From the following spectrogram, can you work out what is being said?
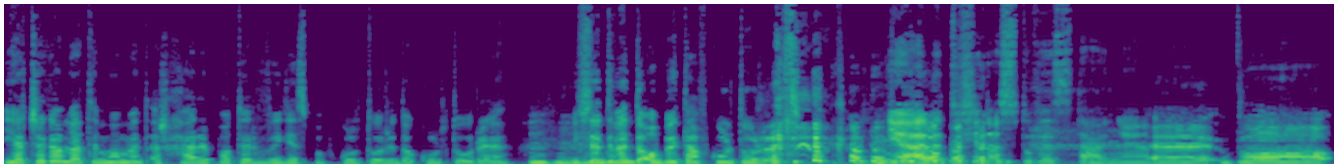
Ja czekam na ten moment, aż Harry Potter wyjdzie z popkultury do kultury. Mhm. I wtedy będę obyta w kulturze. Czekam na Nie, ale moment. to się na stówę stanie. E, bo.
